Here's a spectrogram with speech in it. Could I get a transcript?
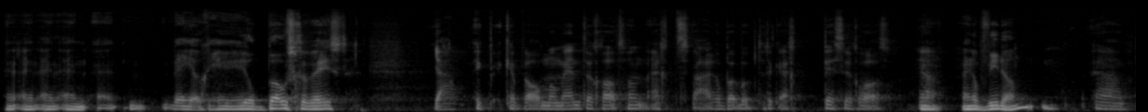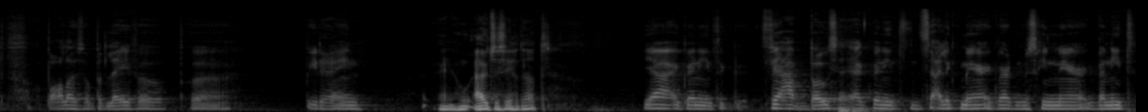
En, en, en, en, en ben je ook heel boos geweest? Ja, ik, ik heb wel momenten gehad van echt zware bo- dat ik echt pissig was. Ja. Ja, En op wie dan? ja op alles, op het leven, op, eh, op iedereen. En hoe uitte zich dat? Ja, ik weet niet. Ja, boos. Ja, ik weet niet. Het is eigenlijk meer. Ik werd misschien meer. Ik ben niet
